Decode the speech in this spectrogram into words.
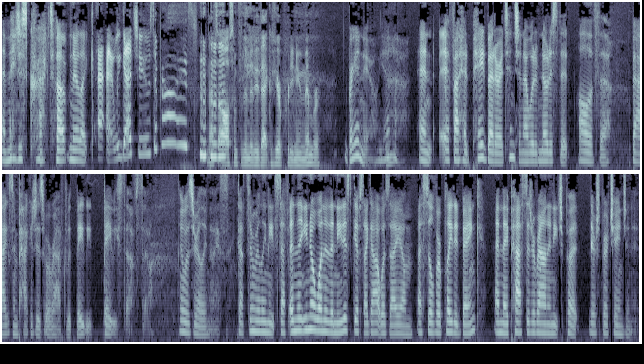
And they just cracked up and they're like, ah, we got you. Surprise. That's awesome for them to do that because you're a pretty new member. Brand new, yeah. And if I had paid better attention, I would have noticed that all of the bags and packages were wrapped with baby baby stuff. So it was really nice. Got some really neat stuff. And then you know one of the neatest gifts I got was a um a silver plated bank and they passed it around and each put their spare change in it,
